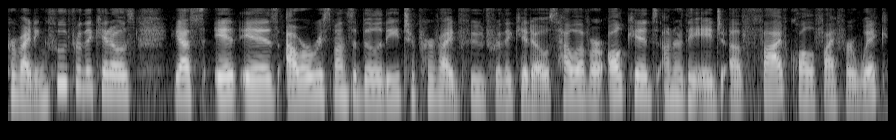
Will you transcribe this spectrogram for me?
providing food for the kiddos, yes, it is our responsibility to provide food for the kiddos. However, all kids under the age of five qualify for WIC,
